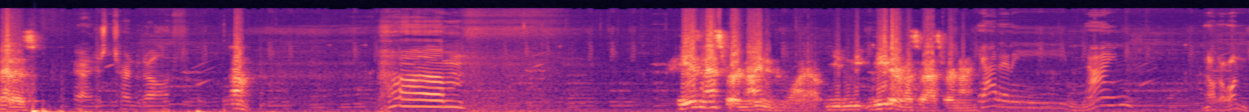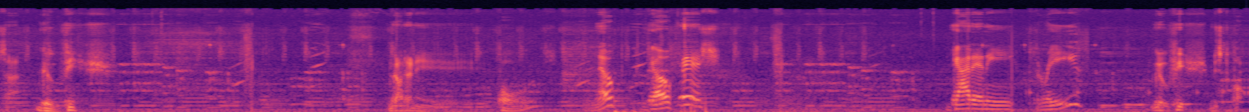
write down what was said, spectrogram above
That is. Yeah, I just turned it off. Oh, Um, he hasn't asked for a nine in a while. You, neither of us have asked for a nine. Got any nines? Not a one, sir. Go fish. Got any fours? Nope. Go fish. Got any threes? Go fish, Mr. Fox.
